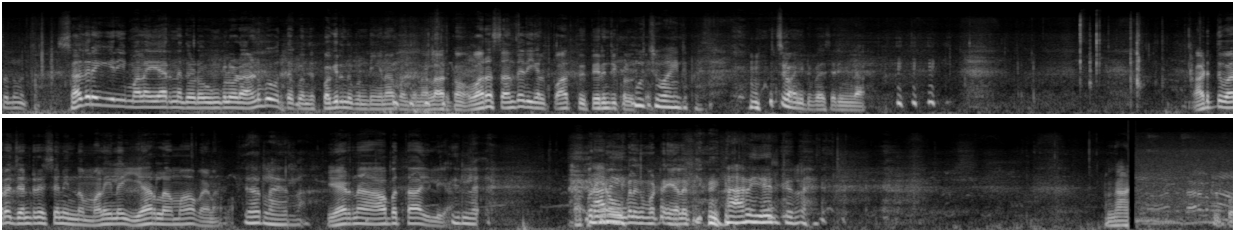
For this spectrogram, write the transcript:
சொல்லுங்க. சதுரகிரி மலை ஏறினதோட உங்களோட அனுபவத்தை கொஞ்சம் பகிர்ந்து கொண்டீங்கன்னா கொஞ்சம் நல்லா இருக்கும் வர சந்ததிகள் பார்த்து தெரிஞ்சுக்கொள்ளும் மூச்சு வாங்கிட்டு பேசுகிறேன் மூச்சு வாங்கிட்டு பேசுறீங்களா? அடுத்து வர ஜென்ரேஷன் இந்த மலையில ஏறலாமா வேணாமா? ஏறலாம் ஏறலாம். ஏறினா ஆபத்தா இல்லையா? இல்லை. அப்புறம் உங்களுக்கு மட்டும் இழப்பு நானே ஏறிட்டேன். நான் இப்போ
